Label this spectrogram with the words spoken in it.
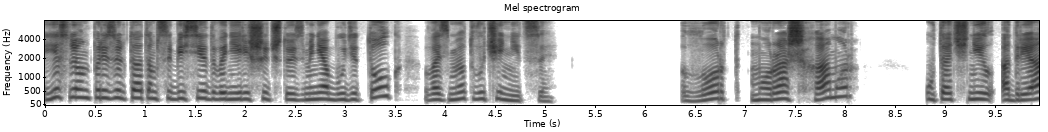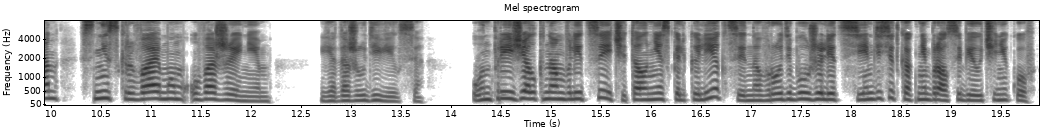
Если он по результатам собеседования решит, что из меня будет толк, возьмет в ученицы». «Лорд Мураш Хамор?» — уточнил Адриан с нескрываемым уважением. Я даже удивился. Он приезжал к нам в лице, читал несколько лекций, но вроде бы уже лет семьдесят как не брал себе учеников.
